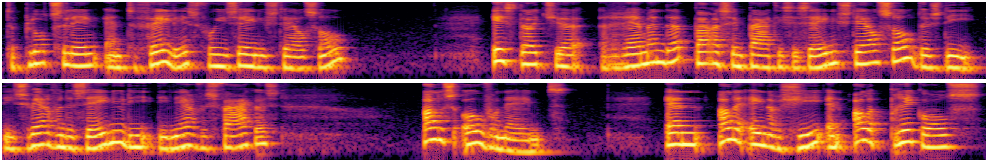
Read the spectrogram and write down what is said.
te plotseling en te veel is voor je zenuwstelsel, is dat je remmende parasympathische zenuwstelsel, dus die, die zwervende zenuw, die, die nervus vagus, alles overneemt. En alle energie en alle prikkels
